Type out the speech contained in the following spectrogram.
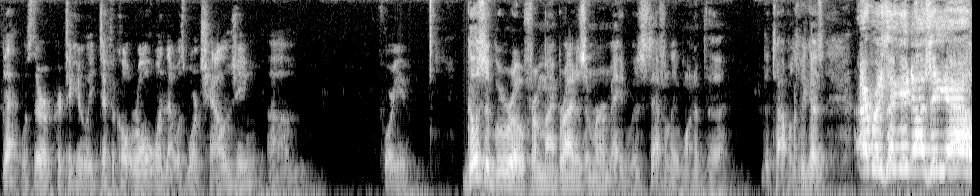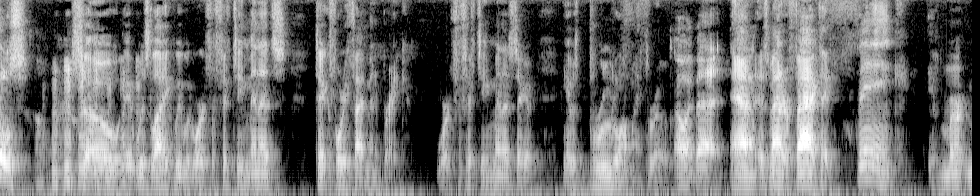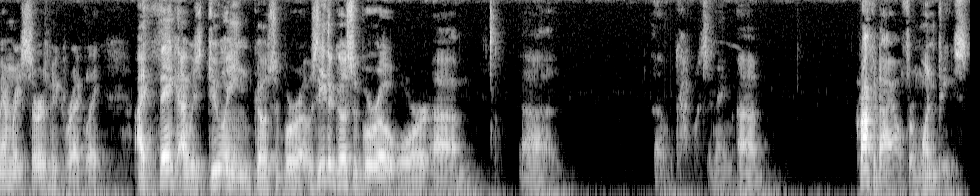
Yeah. Was there a particularly difficult role, one that was more challenging um, for you? Gozaburo from My Bride is a Mermaid was definitely one of the the top ones because everything he does he yells. Oh, wow. So it was like we would work for 15 minutes, take a 45 minute break, work for 15 minutes, take a. It was brutal on my throat. Oh, I bet. And as a matter of fact, I think, if mer- memory serves me correctly, I think I was doing Gozaburo. It was either Gozaburo or, um, uh, oh God, what's the name? Um Crocodile from One Piece.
